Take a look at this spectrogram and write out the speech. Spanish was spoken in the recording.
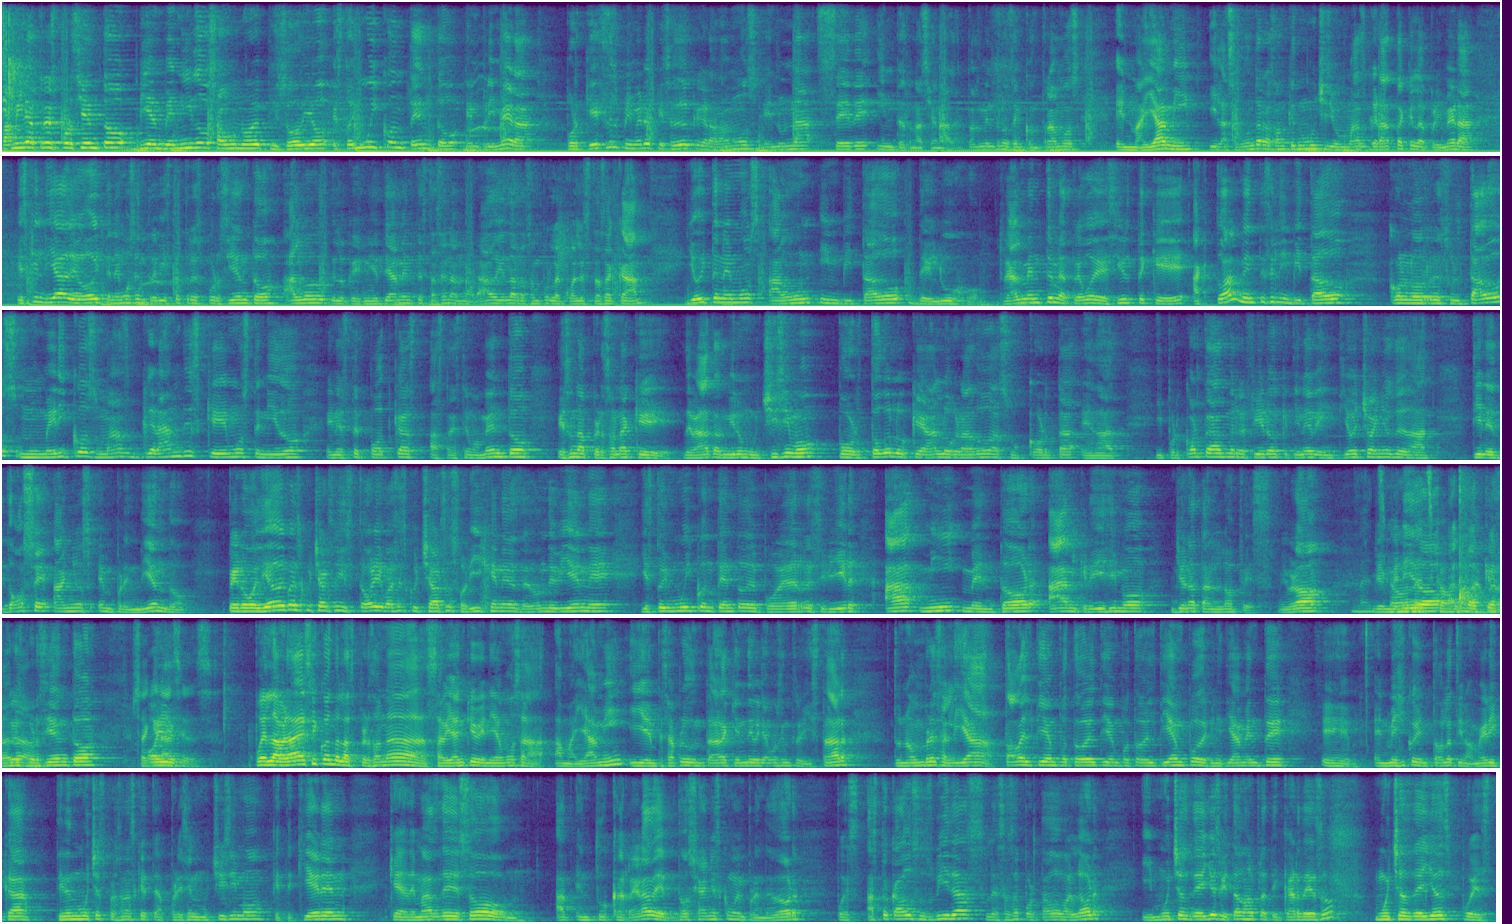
Familia 3%, bienvenidos a un nuevo episodio. Estoy muy contento en primera porque este es el primer episodio que grabamos en una sede internacional. Actualmente nos encontramos en Miami y la segunda razón que es muchísimo más grata que la primera es que el día de hoy tenemos entrevista 3%, algo de lo que definitivamente estás enamorado y es la razón por la cual estás acá. Y hoy tenemos a un invitado de lujo. Realmente me atrevo a decirte que actualmente es el invitado con los resultados numéricos más grandes que hemos tenido en este podcast hasta este momento. Es una persona que de verdad admiro muchísimo por todo lo que ha logrado a su corta edad. Y por corta edad me refiero que tiene 28 años de edad, tiene 12 años emprendiendo. Pero el día de hoy vas a escuchar su historia y vas a escuchar sus orígenes, de dónde viene. Y estoy muy contento de poder recibir a mi mentor, a mi queridísimo Jonathan López. Mi bro, Let's bienvenido go, al podcast brother. 3%. Muchas Oye, gracias. Pues la verdad es que cuando las personas sabían que veníamos a, a Miami y empecé a preguntar a quién deberíamos entrevistar, tu nombre salía todo el tiempo, todo el tiempo, todo el tiempo. Definitivamente eh, en México y en toda Latinoamérica tienes muchas personas que te aprecian muchísimo, que te quieren, que además de eso, a- en tu carrera de 12 años como emprendedor, pues has tocado sus vidas, les has aportado valor y muchos de ellos, ahorita vamos a platicar de eso, muchos de ellos pues,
